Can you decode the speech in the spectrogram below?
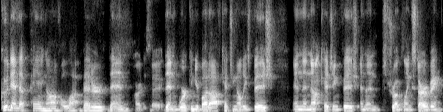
could end up paying off a lot better than Hard to say. than working your butt off catching all these fish and then not catching fish and then struggling, starving,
